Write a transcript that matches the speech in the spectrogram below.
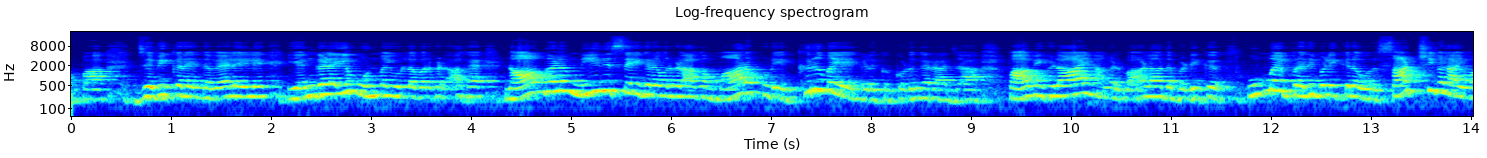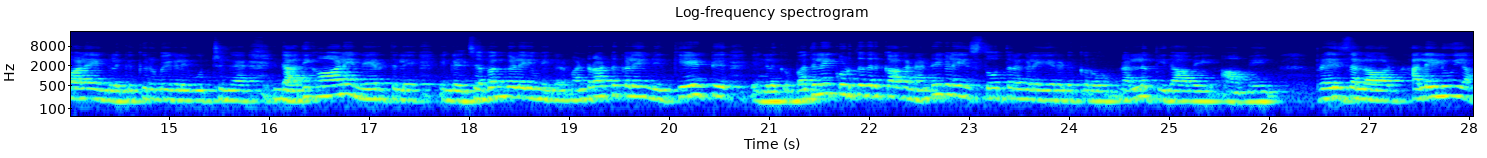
அப்பா ஜெபிக்கிற இந்த வேலையிலே எங்களையும் உண்மை உள்ளவர்களாக நாங்களும் நீதி செய்கிறவர்களாக மாறக்கூடிய கிருபையை எங்களுக்கு கொடுங்க ராஜா. பாவிகளாய் நாங்கள் வாழாதபடிக்கு உண்மை பிரதிபலிக்கிற ஒரு சாட்சிகளாய் வாழ எங்களுக்கு கிருபைகளை ஊற்றுங்க. இந்த அதிகாலை நேரத்தில் எங்கள் ஜெபங்களையும் எங்கள் மன்றாட்டுகளையும் நீர் கேட்டு எங்களுக்கு பதிலை கொடுத்ததற்காக நன்றிகளையும் ஸ்தோத்திரங்களை ஏறெடுக்கிறோம். நல்ல பிதாவே ஆமே பிரைஸ் த லார்ட் ஹalleluya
